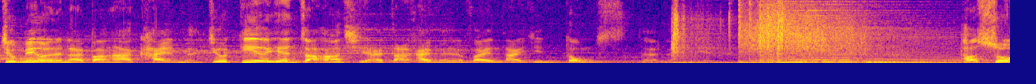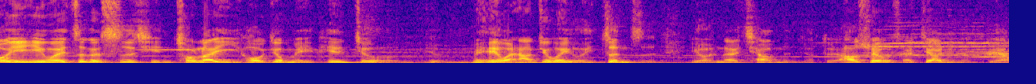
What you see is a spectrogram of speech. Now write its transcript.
就没有人来帮他开门。就第二天早上起来打开门，发现他已经冻死在那边。他所以因为这个事情，从那以后就每天就有每天晚上就会有一阵子有人来敲门，就对，然后所以我才叫你们不要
